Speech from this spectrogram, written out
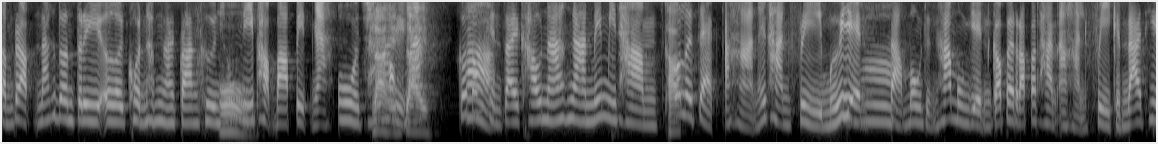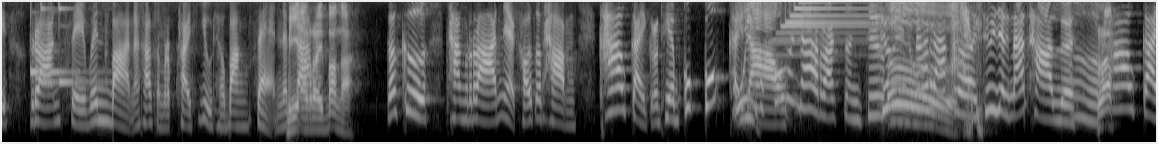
สำหรับนักดนตรีเอ่ยคนทำงานกลางคืนโอ้ช่วงนี้ผับบาร์ปิดไงโอ้ใช่น่าเห็นใจก็ต้องค่ะเห็นใจเขานะ งานไม่มีทครับำก็เลยแจกอาหารให้ทานฟรี มื้อเย็นอ่า3ามโมงถึง5้าโมงเย็นก็ไปรับประทานอาหารฟรีกันได้ที่ร้านเซเว่นบาร์นะคะสำหรับใครที่อยู่แถวบางแสนนะมีจ๊ะอะไรบ้างอะ ก็คือทางร้านเนี่ยเขาจะทำข้าวไก่กระเทียมกุ๊กกุ๊กไข่อุ๊ยดาวโอ้ยน่ารักจังชื่อ ชื่อยังเออน่ารักเลย ชื่อยังน่าทานเลยเออครับ ข้าวไก่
